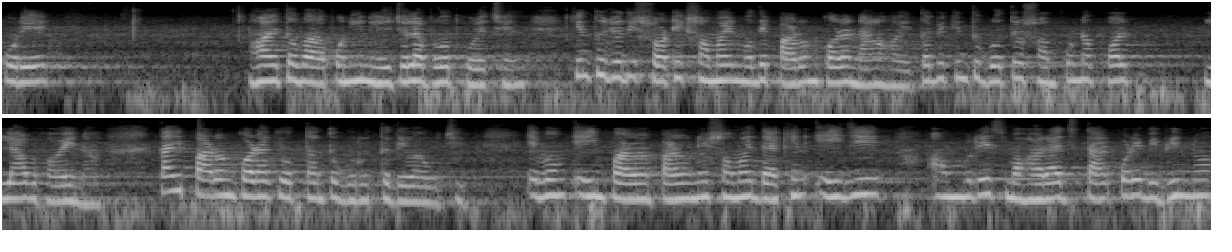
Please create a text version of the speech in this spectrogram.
করে হয়তো বা আপনি নির্জলা ব্রত করেছেন। কিন্তু যদি সঠিক সময়ের মধ্যে পালন করা না হয়, তবে কিন্তু ব্রতের সম্পূর্ণ ফল লাভ হয় না। তাই পালন করাকে অত্যন্ত গুরুত্ব দেওয়া উচিত। এবং এই পালনের সময় দেখেন, এই যে অমরেশ মহারাজ, তারপরে বিভিন্ন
